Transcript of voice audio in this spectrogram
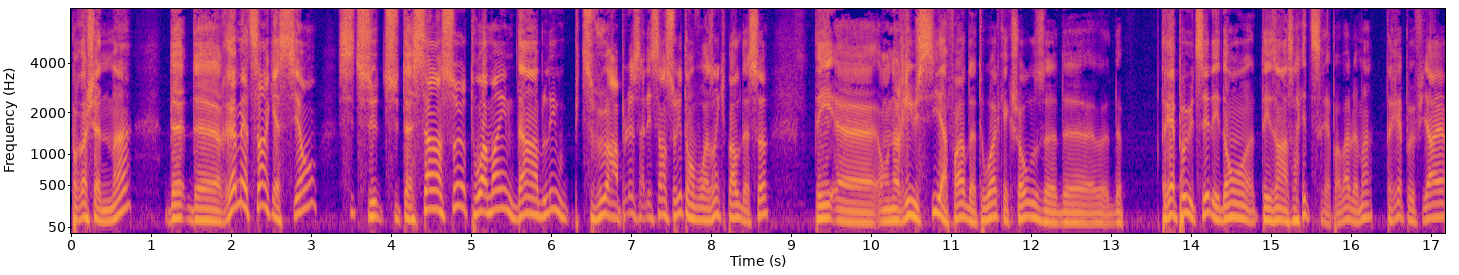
prochainement, de, remettre ça en question, si tu, te censures toi-même d'emblée, ou puis tu veux en plus aller censurer ton voisin qui parle de ça, euh, on a réussi à faire de toi quelque chose de, très peu utile et dont tes ancêtres seraient probablement très peu fiers.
